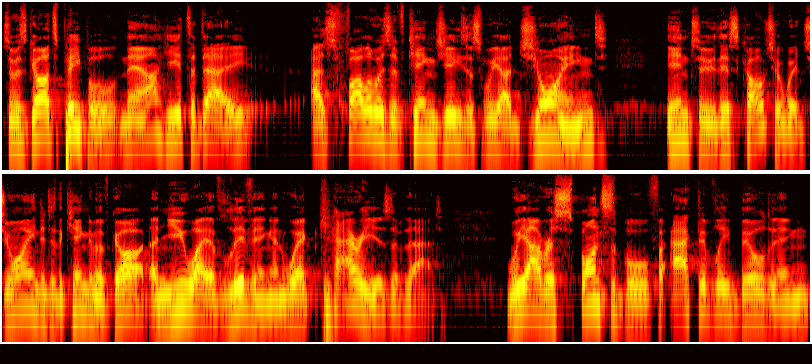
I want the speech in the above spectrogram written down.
So, as God's people, now, here today, as followers of King Jesus, we are joined into this culture. We're joined into the kingdom of God, a new way of living, and we're carriers of that. We are responsible for actively building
